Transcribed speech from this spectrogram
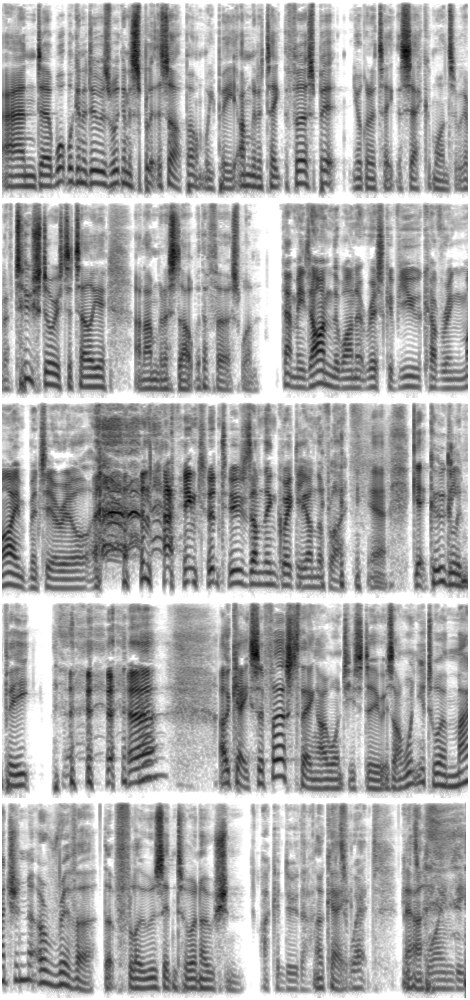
And uh, what we're going to do is we're going to split this up, aren't we, Pete? I'm going to take the first bit, you're going to take the second one. So we're going to have two stories to tell you, and I'm going to start with the first one. That means I'm the one at risk of you covering my material and having to do something quickly on the fly. yeah, get Googling, Pete. okay, so first thing I want you to do is I want you to imagine a river that flows into an ocean. I can do that. Okay. It's wet. Now- It's windy.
